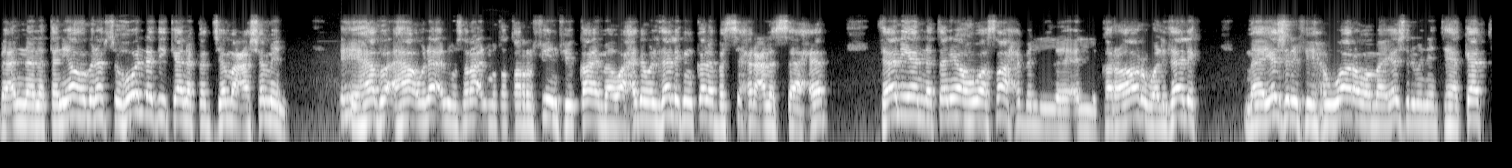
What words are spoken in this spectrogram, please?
بأن نتنياهو بنفسه هو الذي كان قد جمع شمل هؤلاء الوزراء المتطرفين في قائمة واحدة ولذلك انقلب السحر على الساحر. ثانيا نتنياهو هو صاحب القرار ولذلك ما يجري في حوارة وما يجري من انتهاكات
